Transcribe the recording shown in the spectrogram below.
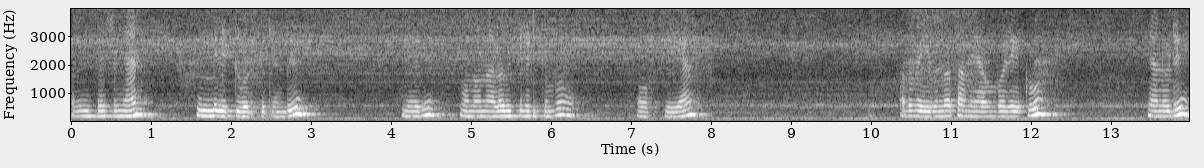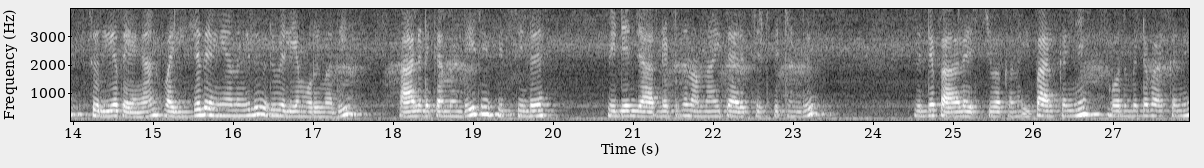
അതിന് ശേഷം ഞാൻ സിമ്മിലിട്ട് കൊടുത്തിട്ടുണ്ട്. ഇനി ഒരു മൂന്നോ നാലോ വിസിലടിക്കുമ്പോൾ ഓഫ് ചെയ്യാം. അത് വേവുന്ന സമയമാകുമ്പോഴേക്കും ഞാനൊരു ചെറിയ തേങ്ങ വലിയ തേങ്ങയാണെങ്കിൽ ഒരു വലിയ മുറി മതി. പാലെടുക്കാൻ വേണ്ടി മിക്സിന്റെ മീഡിയം ജാറിലിട്ടിട്ട് നന്നായിട്ട് അരച്ചെടുത്തിട്ടുണ്ട്. ഇതിന്റെ പാൽ അരിച്ച് വെക്കണം. ഈ പാൽക്കഞ്ഞി ഗോതമ്പിന്റെ പാൽക്കഞ്ഞി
